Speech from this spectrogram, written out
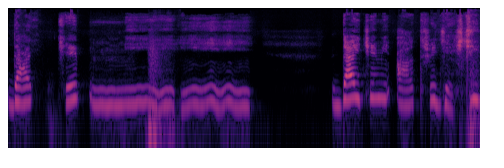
Dajcie mi. Dajcie mi A36.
